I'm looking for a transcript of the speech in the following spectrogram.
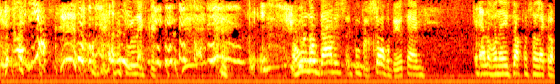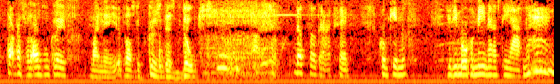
Oh, ja. Dat is lekker. Maar hoe dan ook, dames, het moet dus zo gebeurd zijn. Ellen van Ees dacht dat ze een lekkere pakkers van Anton kreeg. Maar nee, het was de kus des doods. Dat zal draak zijn. Kom, kinders. Jullie mogen mee naar het theater. Oh,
